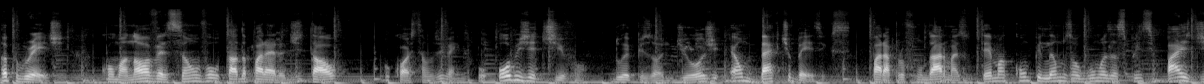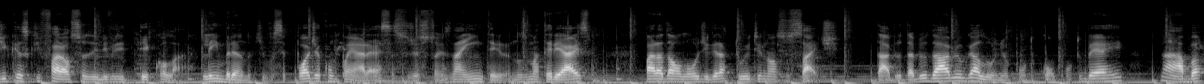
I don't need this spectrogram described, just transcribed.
upgrade, com uma nova versão voltada para a era digital, o qual estamos vivendo. O objetivo do episódio de hoje é um Back to Basics. Para aprofundar mais o tema, compilamos algumas das principais dicas que fará o seu delivery decolar. Lembrando que você pode acompanhar essas sugestões na íntegra nos materiais para download gratuito em nosso site www.galunion.com.br na aba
